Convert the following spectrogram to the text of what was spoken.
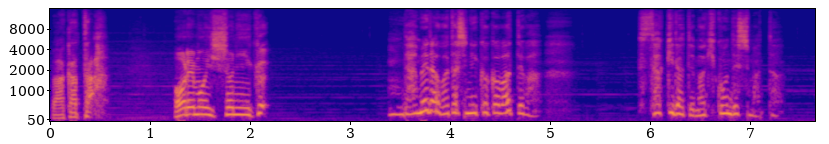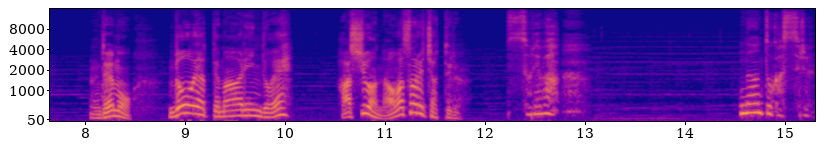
わかった。俺も一緒に行く。ダメだ、私に関わっては。さっきだって巻き込んでしまった。でも、どうやってマーリンドへ？橋は流されちゃってる。それは、なんとかする。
